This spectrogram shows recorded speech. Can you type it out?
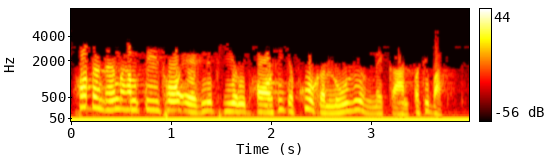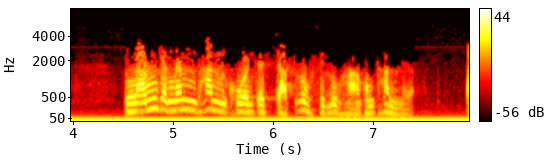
เพราะท่านถึงทำตีโทเอกนี่เพียงพอที่จะพูดกันรู้เรื่องในการปฏิบัติ หลังจากนั้นท่านควรจะจัดลูกศิษย์ลูกหาของท่านเนี่ย ไป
